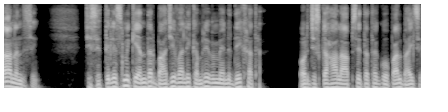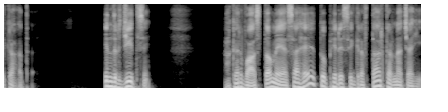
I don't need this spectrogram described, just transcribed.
आनंद सिंह, जिसे तिलिस्म के अंदर बाजे वाले कमरे में मैंने देखा था और जिसका हाल आपसे तथा गोपाल भाई से कहा था। इंद्रजीत सिंह, अगर वास्तव में ऐसा है तो फिर इसे गिरफ़्तार करना चाहिए।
